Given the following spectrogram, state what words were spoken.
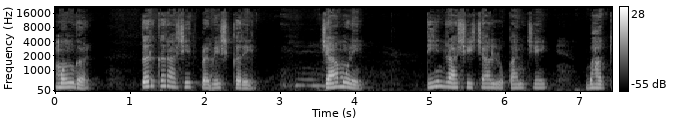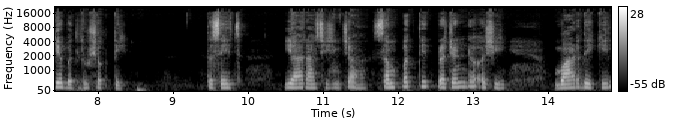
मंगळ कर्क राशीत प्रवेश करेल ज्यामुळे तीन राशीच्या लोकांचे भाग्य बदलू शकते. तसेच या राशींच्या संपत्तीत प्रचंड अशी वाढ देखील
